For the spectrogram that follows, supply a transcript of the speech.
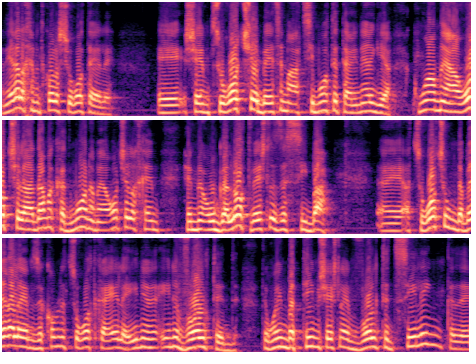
אני אראה לכם את כל השורות האלה. אה, שהן צורות שבעצם מעצימות את האנרגיה. כמו המערות של האדם הקדמון, המערות שלכם הן מעוגלות ויש לזה סיבה. אה, הצורות שהוא מדבר עליהן זה כל מיני צורות כאלה. הנה, הנה vaulted. אתם רואים בתים שיש להם vaulted ceiling, כזה,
